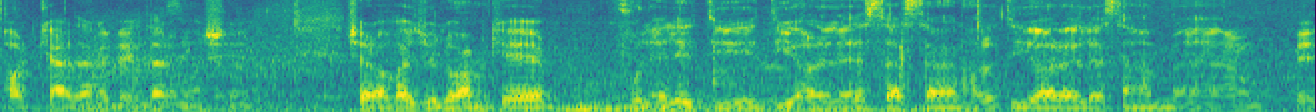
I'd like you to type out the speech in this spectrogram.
پارک کردن بهتر ماشین. چراغ های جلو هم که فول LED DRLS هستن. حالا DRLS هم به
